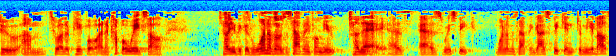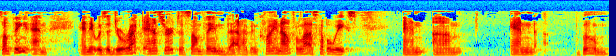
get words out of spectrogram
to, um, to other people. In a couple of weeks, I'll tell you because one of those is happening for me today as, as we speak. One of them is happening. God's speaking to me about something, and and it was a direct answer to something that I've been crying out for the last couple of weeks. And, um, and boom,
